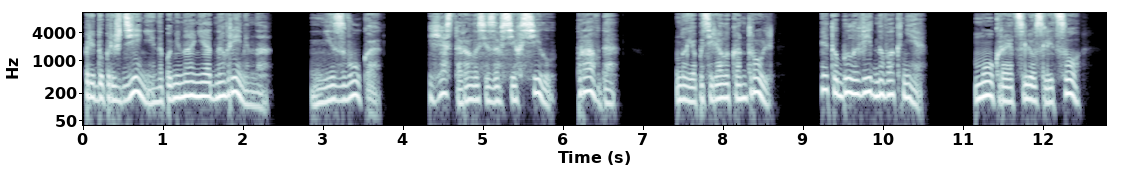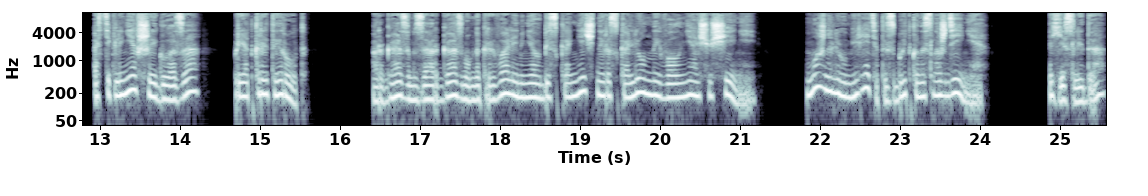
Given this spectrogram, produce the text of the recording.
Предупреждение и напоминание одновременно. Ни звука. Я старалась изо всех сил, правда. Но я потеряла контроль. Это было видно в окне. Мокрое от слез лицо, остекленевшие глаза, приоткрытый рот. Оргазм за оргазмом накрывали меня в бесконечной раскаленной волне ощущений. Можно ли умереть от избытка наслаждения? Если да,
